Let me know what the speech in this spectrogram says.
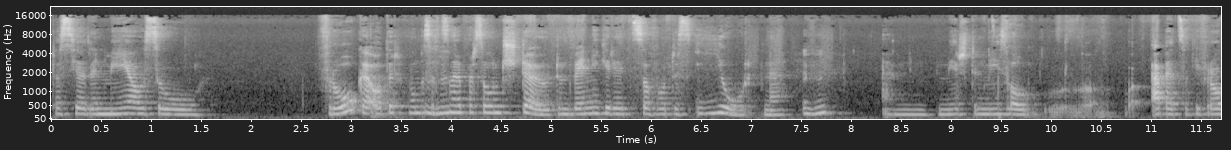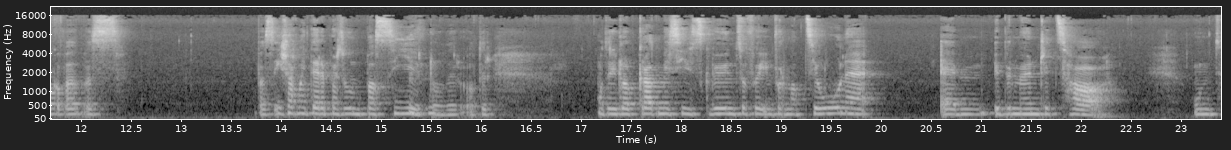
das ist ja dann mehr als so Fragen, oder, die man sich mhm. zu einer Person stellt und weniger jetzt sofort das Einordnen. Mhm. Ähm, mir ist dann mehr so, eben so die Frage, was, was ist auch mit dieser Person passiert, mhm. oder, oder, oder ich glaube, gerade wir sind uns gewöhnt, so viele Informationen ähm, über Menschen zu haben und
